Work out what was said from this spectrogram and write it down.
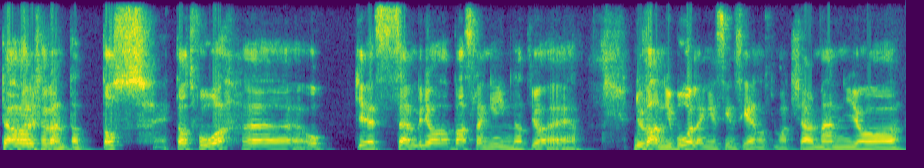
där har vi förväntat oss. Ett av två. Eh, och eh, sen vill jag bara slänga in att jag är... Nu vann ju Borlänge sin senaste match här, men jag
